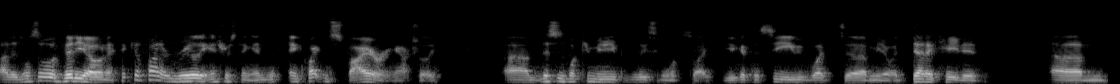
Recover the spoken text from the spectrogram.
Uh, there's also a video, and I think you'll find it really interesting and, and quite inspiring, actually. Um, this is what community policing looks like. You get to see what um, you know a dedicated, um,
